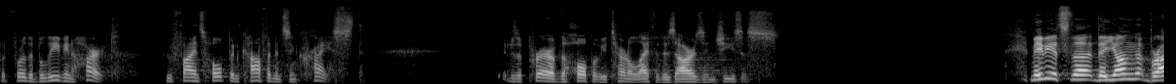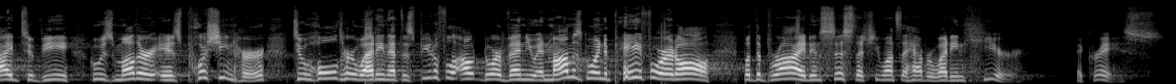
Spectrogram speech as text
But for the believing heart who finds hope and confidence in Christ, it is a prayer of the hope of eternal life that is ours in Jesus. Maybe it's the, the young bride to be whose mother is pushing her to hold her wedding at this beautiful outdoor venue, and mom is going to pay for it all, but the bride insists that she wants to have her wedding here at Grace.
